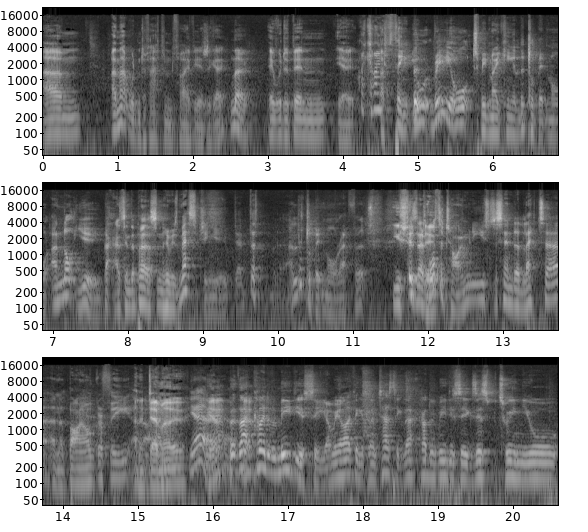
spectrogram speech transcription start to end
Um, and that wouldn't have happened five years ago. No, It would have been, you know, I kind of think you really ought to be making a little bit more, and not you, but as in the person who is messaging you, a little bit more effort. You 'Cause should There do. was a time when you used to send a letter and a biography and, And a demo, yeah, yeah. but that kind of immediacy. I mean, I think it's fantastic. That kind of immediacy exists between your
